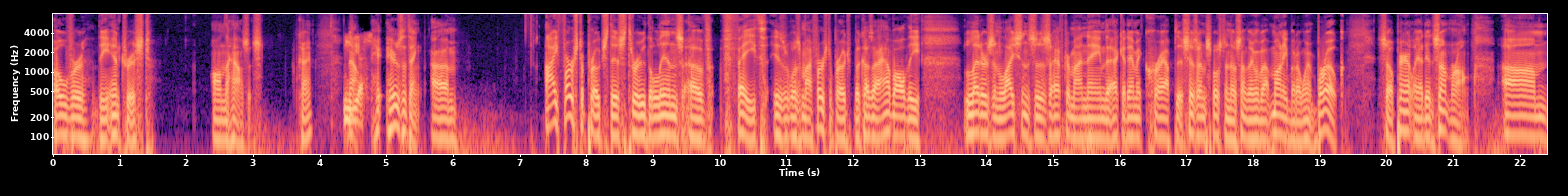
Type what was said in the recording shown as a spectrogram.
over the interest on the houses. Okay. Now, Yes. he- here's the thing. Um, I first approached this through the lens of faith. Is was my first approach because I have all the letters and licenses after my name, the academic crap that says I'm supposed to know something about money, but I went broke. So apparently, I did something wrong. Um,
